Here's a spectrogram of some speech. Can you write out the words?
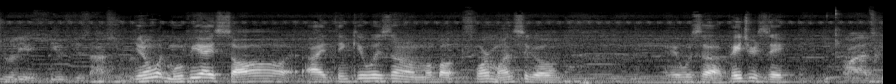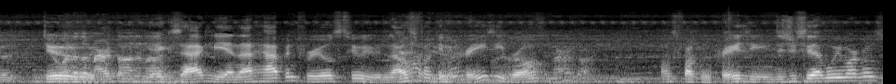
truly a huge disaster. man. You know what movie I saw? I think it was um about four months ago. It was uh, Patriots Day, Wow, that's good. dude. The one of the marathon and all. Exactly, and that happened for reals too, dude. And that was fucking dude. crazy, bro. Boston That was fucking crazy. Did you see that movie, Marcos?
